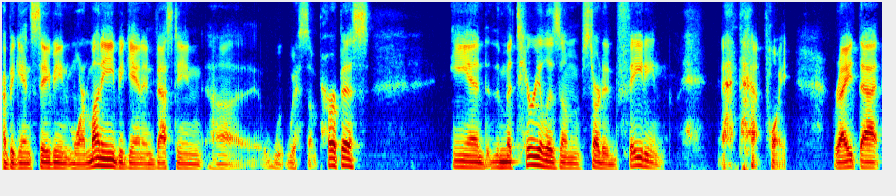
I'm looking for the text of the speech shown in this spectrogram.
I began saving more money, began investing uh, w- with some purpose, and the materialism started fading at that point, right? That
